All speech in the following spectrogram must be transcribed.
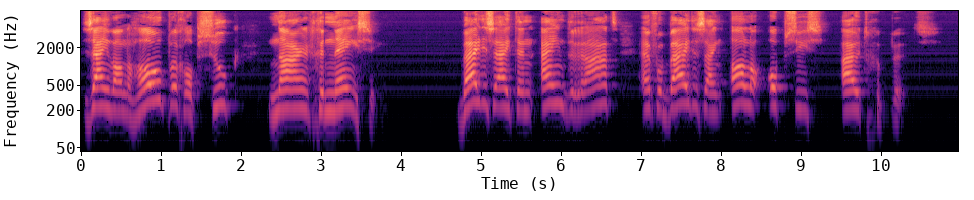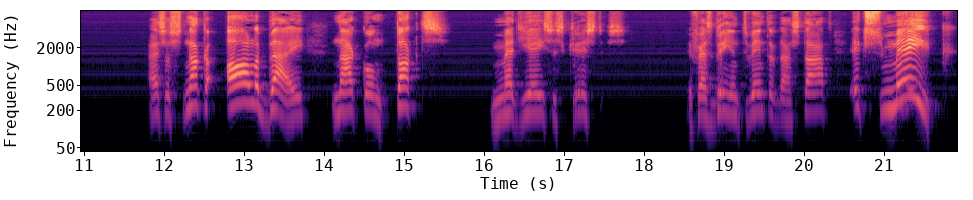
zijn wanhopig op zoek naar genezing. Beiden zijn ten eindraad en voor beide zijn alle opties uitgeput. En ze snakken allebei naar contact met Jezus Christus. In vers 23 daar staat, ik smeek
